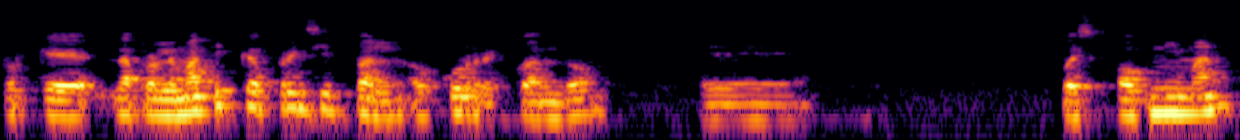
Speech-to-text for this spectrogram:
Porque la problemática principal ocurre cuando, eh, pues, Omniman,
